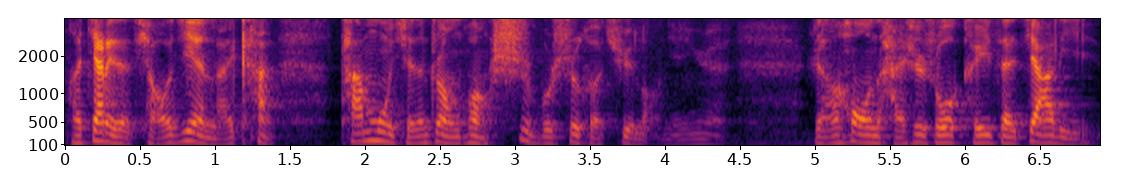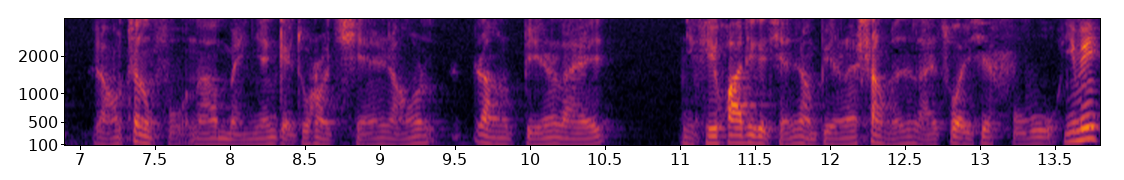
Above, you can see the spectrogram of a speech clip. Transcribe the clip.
和家里的条件来看，他目前的状况适不适合去老年医院，然后呢，还是说可以在家里，然后政府呢每年给多少钱，然后让别人来，你可以花这个钱让别人来上门来做一些服务，因为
